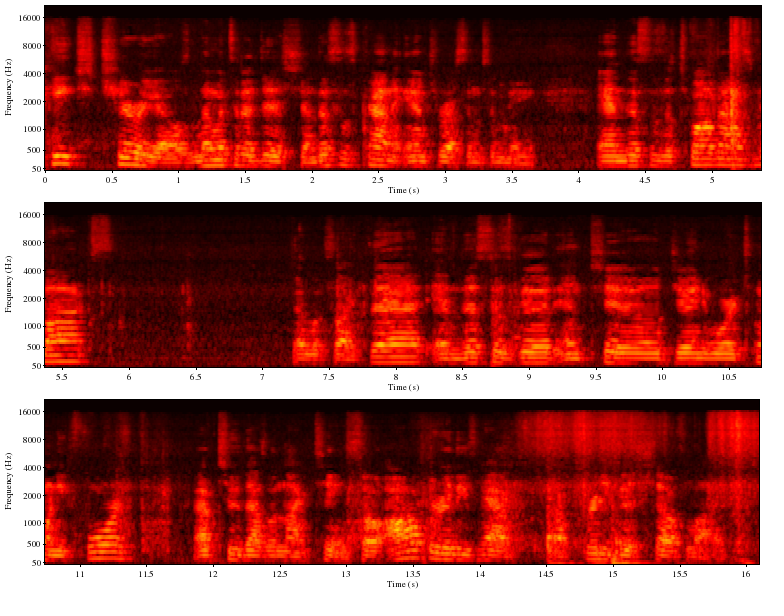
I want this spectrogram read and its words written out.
Peach Cheerios limited edition. This is kind of interesting to me. And this is a 12 ounce box. That looks like that. And this is good until January 24th of 2019. So all three of these have a pretty good shelf life.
